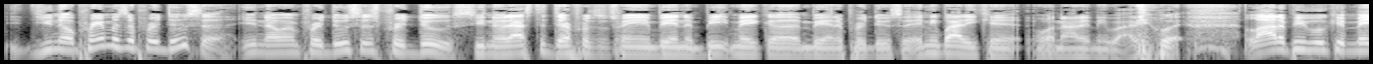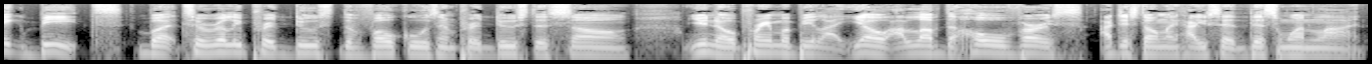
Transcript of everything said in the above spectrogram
You know, Preem is a producer, you know, and producers produce. You know, that's the difference between being a beat maker and being a producer. Anybody can, well, not anybody, but a lot of people can make beats, but to really produce the vocals and produce the song, you know, Preem would be like, yo, I love the whole verse. I just don't like how you said this one line.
